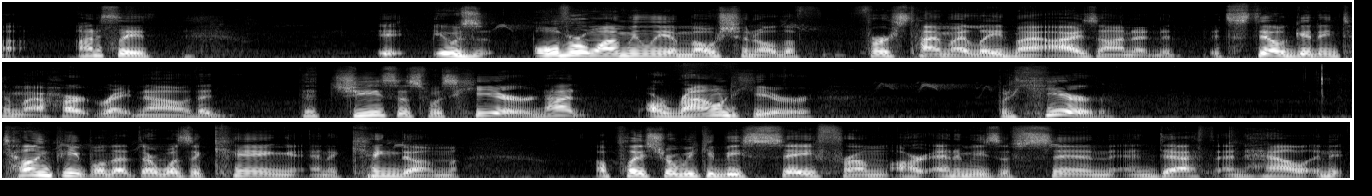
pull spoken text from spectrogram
Uh, honestly, it, it, was overwhelmingly emotional the first time I laid my eyes on it. it. It's still getting to my heart right now that, that Jesus was here, not around here, but here, telling people that there was a king and a kingdom, a place where we could be safe from our enemies of sin and death and hell. And it,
